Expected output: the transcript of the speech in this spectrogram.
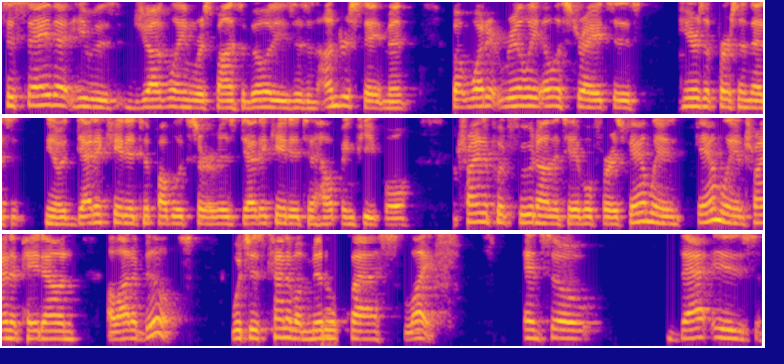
to say that he was juggling responsibilities is an understatement, but what it really illustrates is here's a person that's you know, dedicated to public service, dedicated to helping people, trying to put food on the table for his family and family and trying to pay down a lot of bills, which is kind of a middle class life. And so that is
